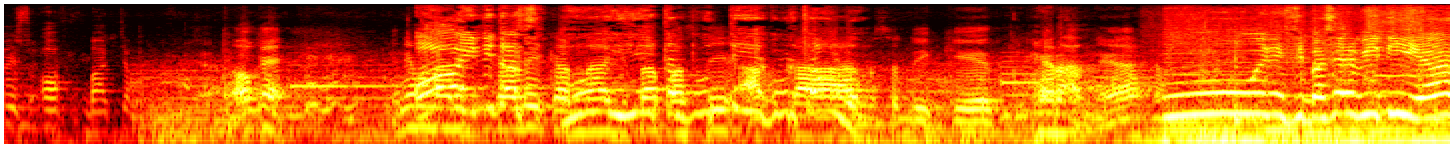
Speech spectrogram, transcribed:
Voice of baca. Oke. Ini Oh, ini sekali tas- karena oh, iya, kita pasti putih baru tahu akan loh. sedikit heran ya. Uh, ini si Basel Vidi ya.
